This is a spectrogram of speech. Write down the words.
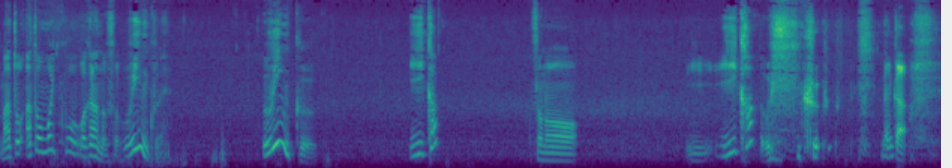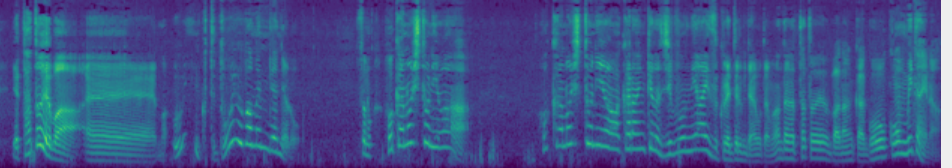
まあ、あとあともう一個わからんのそうウインクね。ウインクいいか？そのいいか？ウインク。なんかいや例えば、えーまあ、ウインクってどういう場面でやんやろ。その他の人には他の人には分からんけど自分に合図くれてるみたいなことやもん。だから例えばなんか合コンみたいな。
